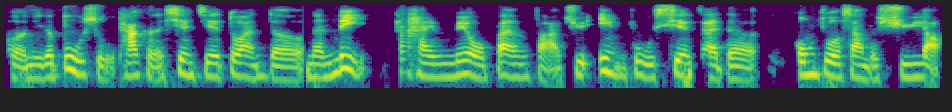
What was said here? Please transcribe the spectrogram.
呃，你的部署他可能现阶段的能力，他还没有办法去应付现在的工作上的需要，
